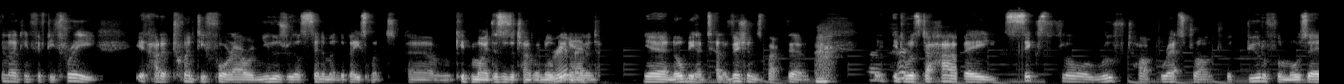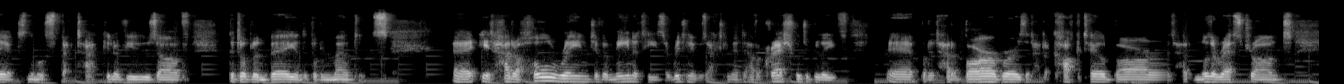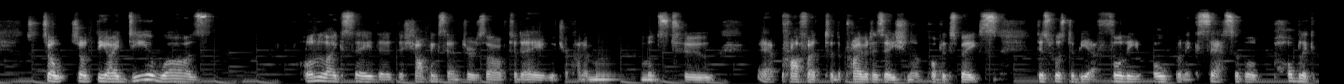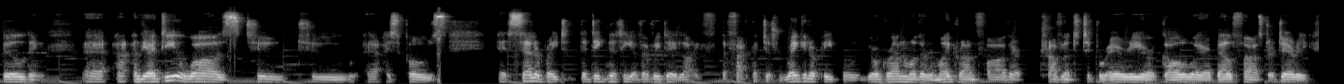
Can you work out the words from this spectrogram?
in 1953, it had a 24 hour newsreel cinema in the basement. Um, keep in mind, this is a time when nobody really? in Ireland, yeah, nobody had televisions back then. it was to have a sixth floor rooftop restaurant with beautiful mosaics and the most spectacular views of the Dublin Bay and the Dublin Mountains. Uh, it had a whole range of amenities. Originally, it was actually meant to have a creche, would you believe? Uh, but it had a barber's, it had a cocktail bar, it had another restaurant. So, so the idea was unlike say the, the shopping centers of today which are kind of movements to uh, profit to the privatization of public space this was to be a fully open accessible public building. Uh, and the idea was to to uh, i suppose uh, celebrate the dignity of everyday life. The fact that just regular people your grandmother and my grandfather traveling to tipperary or galway or belfast or derry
